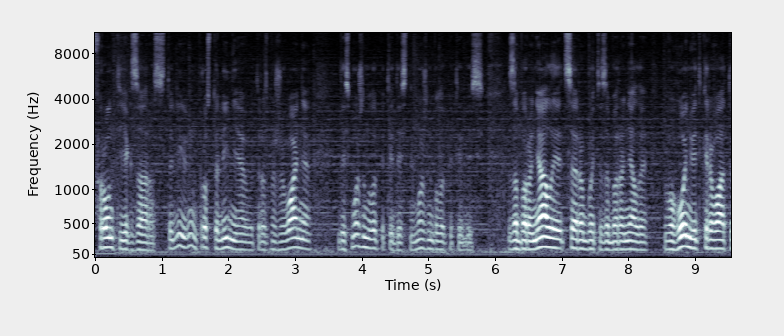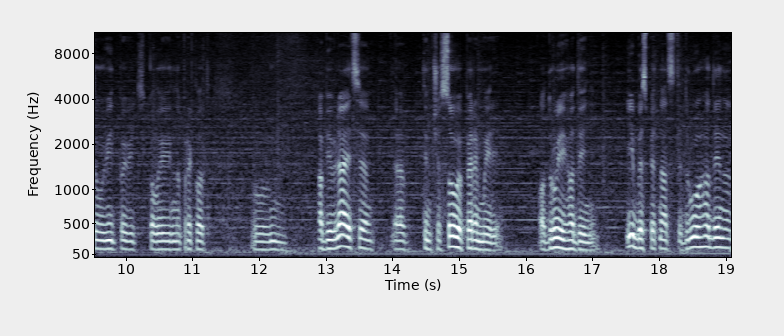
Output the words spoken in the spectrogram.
фронт, як зараз. Тоді ну, просто лінія от, розмежування. Десь можна було піти, десь не можна було піти, десь забороняли це робити, забороняли вогонь відкривати у відповідь, коли, наприклад, об'являється е, тимчасове перемир'я о 2 годині. І без 15 друга година,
